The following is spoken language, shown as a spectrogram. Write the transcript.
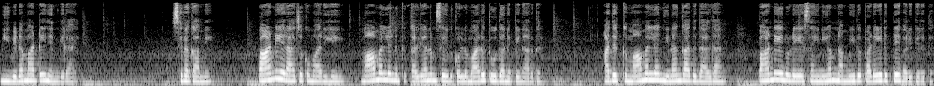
நீ விடமாட்டேன் என்கிறாய். சிவகாமி பாண்டிய ராஜகுமாரியை மாமல்லனுக்கு கல்யாணம் செய்து கொள்ளுமாறு தூது அனுப்பினார்கள். அதற்கு மாமல்லன் இணங்காததால் தான் பாண்டியனுடைய சைனியம் நம்மீது படையெடுத்தே வருகிறது.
